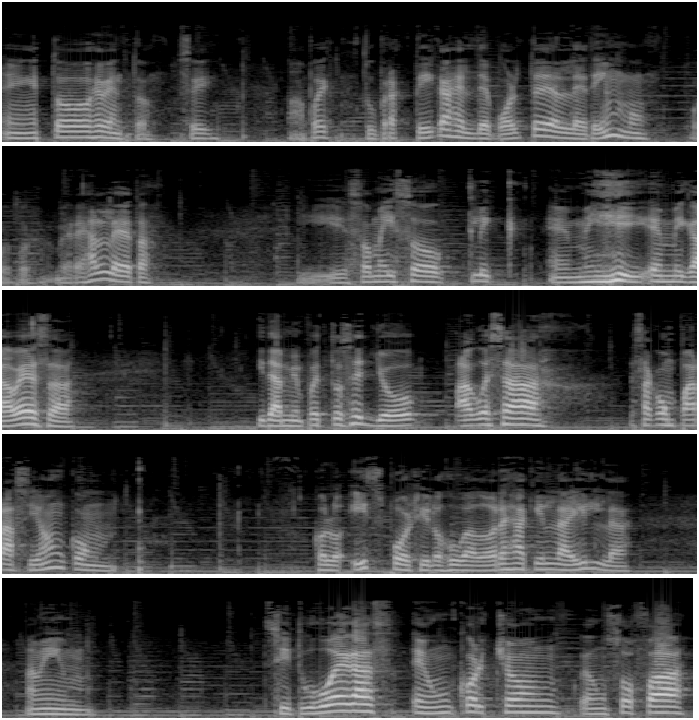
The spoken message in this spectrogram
en, estos eventos, sí. Ah, pues tú practicas el deporte de atletismo. Pues, pues eres atleta. Y eso me hizo clic en mi, en mi cabeza. Y también pues entonces yo hago esa, esa comparación con, con los esports y los jugadores aquí en la isla. I mean, si tú juegas en un colchón, en un sofá,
